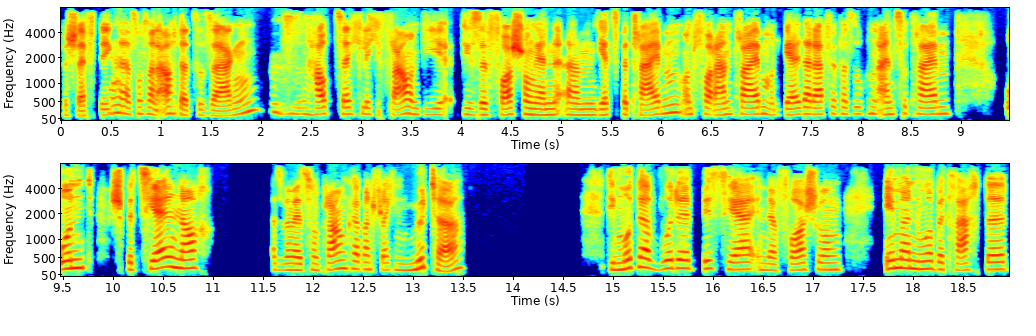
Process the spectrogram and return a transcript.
beschäftigen. Ja. Das muss man auch dazu sagen. Mhm. Es sind hauptsächlich Frauen, die diese Forschungen ähm, jetzt betreiben und vorantreiben und Gelder dafür versuchen einzutreiben. Und speziell noch, also wenn wir jetzt von Frauenkörpern sprechen, Mütter. Die Mutter wurde bisher in der Forschung immer nur betrachtet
